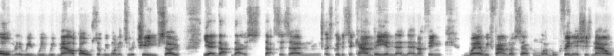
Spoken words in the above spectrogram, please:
ultimately, we, we we've met our goals that we wanted to achieve. So, yeah, that that was that's as um as good as it can be. And and and I think where we found ourselves and when we'll finish is now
